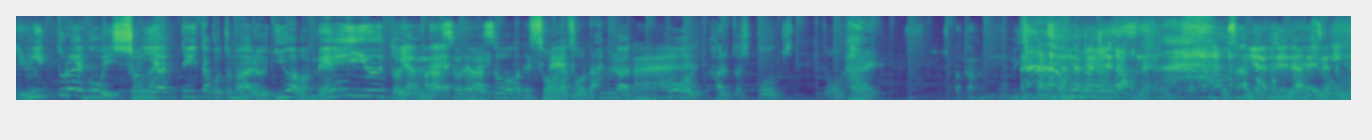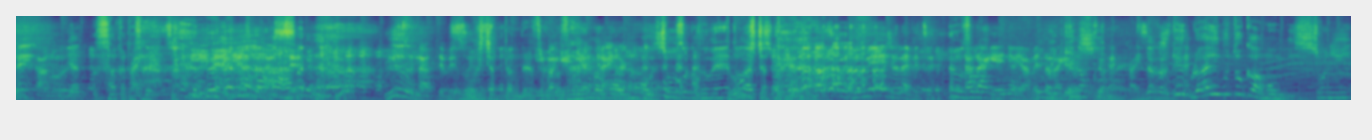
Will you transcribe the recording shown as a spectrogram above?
ユニットライブを一緒にやっていたこともあるいわば盟友というね。いやまあそれはそうですねそうだそうだ。僕らとはい春と飛行機と、はい。赤身もみじ。そんな感じで出すなよさんいや別に別にねあのや坂田さん。言うなって。言うなって別に。どうしちゃったんだよ今芸人やってないんだからもう消息不明となってしまう。不明じゃない別にただ芸人をやめただけだから結構ライブとかはもう一緒に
